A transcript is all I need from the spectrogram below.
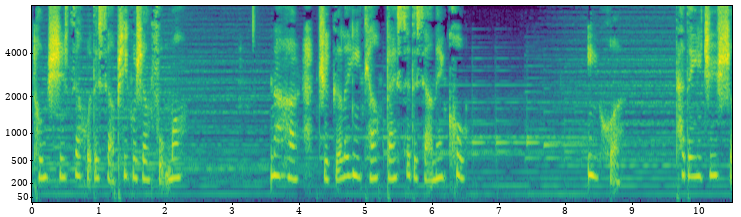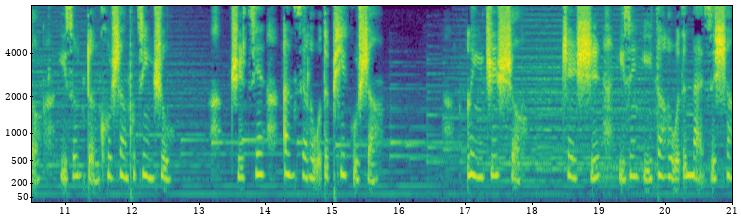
同时在我的小屁股上抚摸。那儿只隔了一条白色的小内裤。一会儿，他的一只手已从短裤上部进入，直接按在了我的屁股上。另一只手，这时已经移到了我的奶子上，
